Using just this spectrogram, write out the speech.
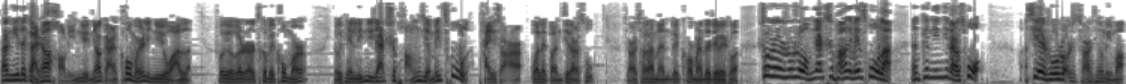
但你得赶上好邻居，你要赶上抠门邻居就完了。说有个人特别抠门，有一天邻居家吃螃蟹没醋了，派一小孩过来管借点醋。小孩敲开门，对抠门的这位说：“叔叔叔叔，我们家吃螃蟹没醋了，嗯，跟您借点醋。”谢谢叔叔，这小孩挺有礼貌。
